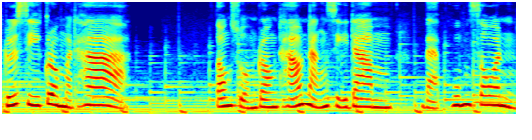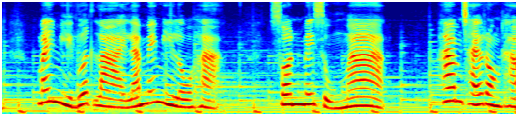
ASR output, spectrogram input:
หรือสีกรมท่า ต้องสวมรองเท้าหนังสีดำแบบหุ้มส้น ไม่มีลวดลายและไม่มีโลหะ ส้นไม่สูงมาก ห้ามใช้รองเท้า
